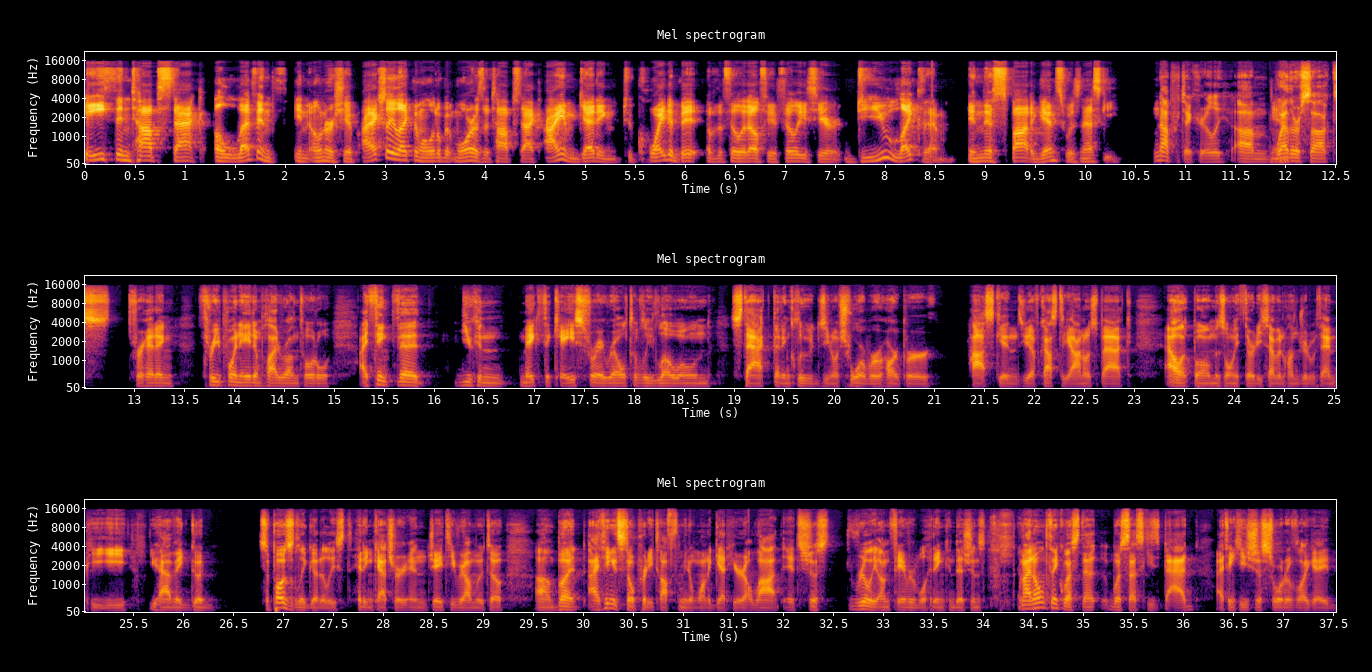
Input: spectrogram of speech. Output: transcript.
Eighth in top stack, 11th in ownership. I actually like them a little bit more as a top stack. I am getting to quite a bit of the Philadelphia Phillies here. Do you like them in this spot against Wesneski? Not particularly. Um, yeah. Weather sucks for hitting 3.8 implied run total. I think that you can make the case for a relatively low owned stack that includes, you know, Schwarber, Harper, Hoskins. You have Castellanos back. Alec Bohm is only 3,700 with MPE. You have a good, supposedly good at least, hitting catcher in JT Realmuto. Um, but I think it's still pretty tough for me to want to get here a lot. It's just really unfavorable hitting conditions. And I don't think West Wesneski's bad. I think he's just sort of like a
